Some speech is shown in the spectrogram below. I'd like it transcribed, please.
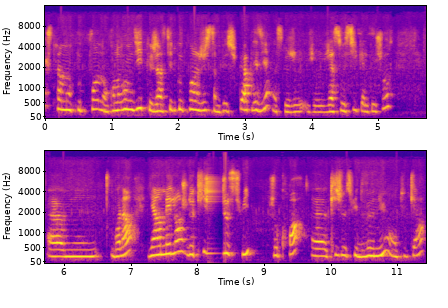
extrêmement coup de poing. Donc, quand vous me dites que j'ai un style coup de poing, juste, ça me fait super plaisir parce que j'associe quelque chose. Euh, voilà, il y a un mélange de qui je suis, je crois, euh, qui je suis devenue en tout cas.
